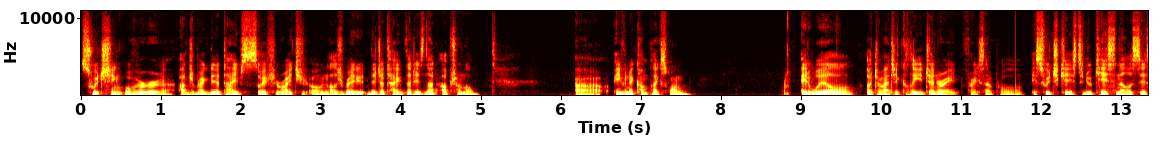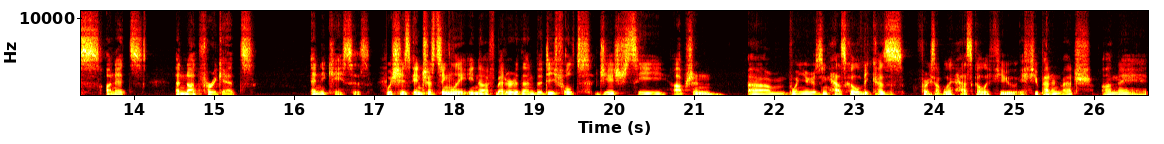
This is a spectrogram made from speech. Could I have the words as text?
switching over algebraic data types. So if you write your own algebraic data type that is not optional, uh, even a complex one, it will automatically generate, for example, a switch case to do case analysis on it and not forget any cases, which is interestingly enough better than the default GHC option um, when you're using Haskell because for example, in Haskell, if you if you pattern match on a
